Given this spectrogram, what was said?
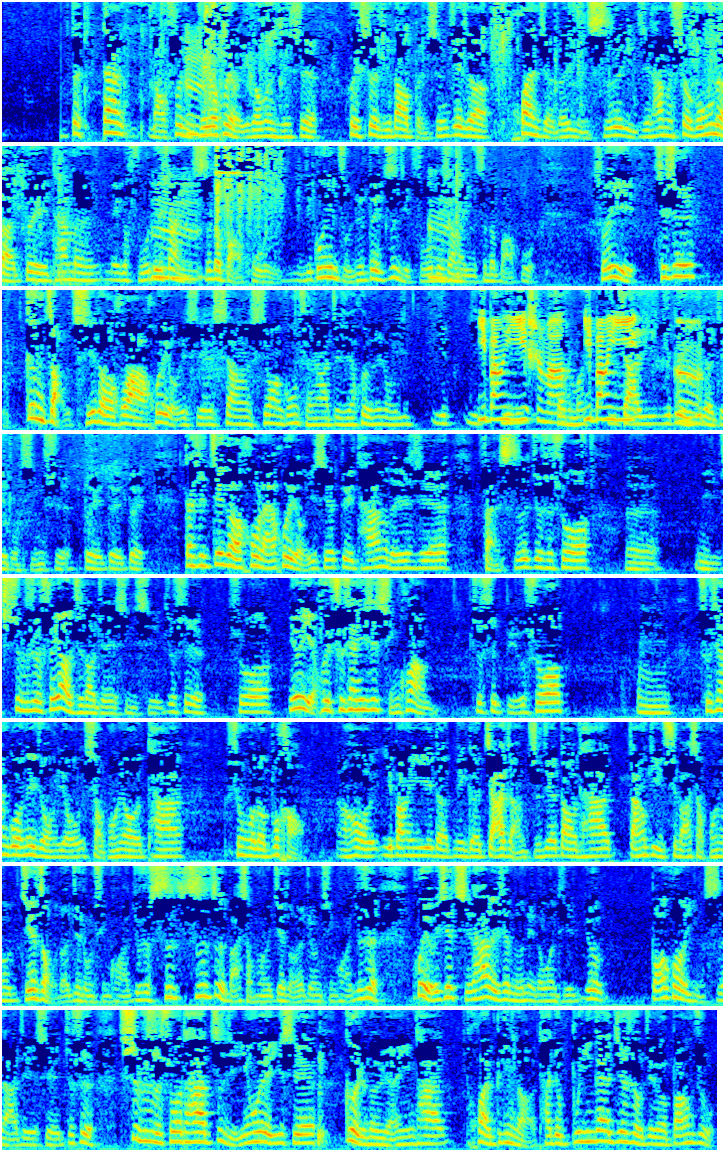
对，但老傅，你这个会有一个问题是，会涉及到本身这个患者的隐私，以及他们社工的对他们那个服务对象隐私的保护，以及公益组织对自己服务对象的隐私的保护。所以，其实更早期的话，会有一些像希望工程啊这些，会有那种一一一帮一是吗？叫什么一帮一加一一对一的这种形式？对对对。但是这个后来会有一些对他们的一些反思，就是说，呃。你是不是非要知道这些信息？就是说，因为也会出现一些情况，就是比如说，嗯，出现过那种有小朋友他生活的不好，然后一帮一的那个家长直接到他当地去把小朋友接走的这种情况，就是私私自把小朋友接走的这种情况，就是会有一些其他的一些伦理的问题，就包括隐私啊这些，就是是不是说他自己因为一些个人的原因他患病了，他就不应该接受这个帮助？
